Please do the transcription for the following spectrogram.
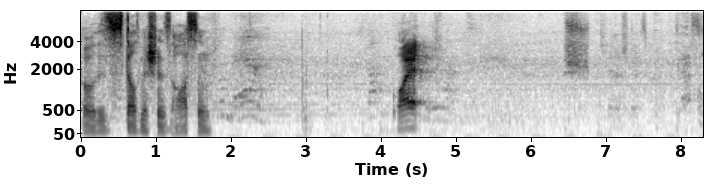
Yo, this stealth mission is awesome. Quiet. Careful.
